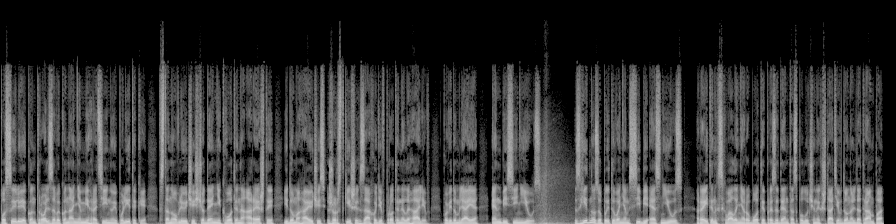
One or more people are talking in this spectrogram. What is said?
посилює контроль за виконанням міграційної політики, встановлюючи щоденні квоти на арешти і домагаючись жорсткіших заходів проти нелегалів, повідомляє NBC News. Згідно з опитуванням CBS News, рейтинг схвалення роботи президента Сполучених Штатів Дональда Трампа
